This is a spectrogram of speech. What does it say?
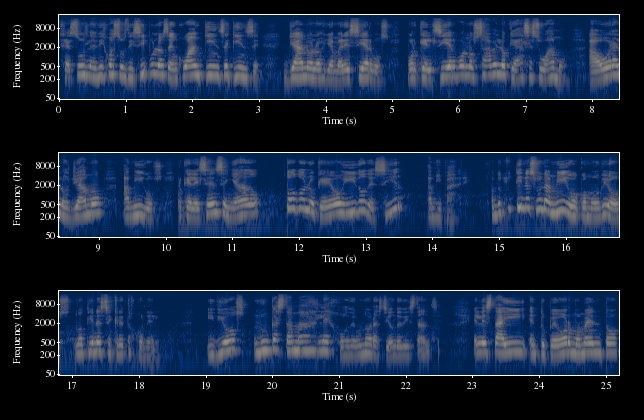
Jesús les dijo a sus discípulos en Juan 15:15, 15, ya no los llamaré siervos, porque el siervo no sabe lo que hace su amo. Ahora los llamo amigos, porque les he enseñado todo lo que he oído decir a mi Padre. Cuando tú tienes un amigo como Dios, no tienes secretos con Él. Y Dios nunca está más lejos de una oración de distancia. Él está ahí en tu peor momento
